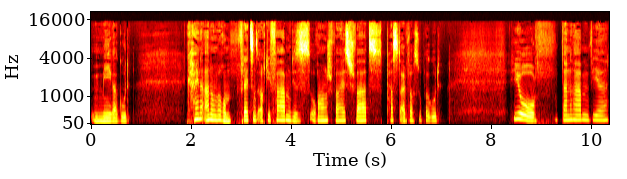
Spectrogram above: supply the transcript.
mega gut. Keine Ahnung warum. Vielleicht sind es auch die Farben, dieses Orange, Weiß, Schwarz, passt einfach super gut. Jo, dann haben wir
